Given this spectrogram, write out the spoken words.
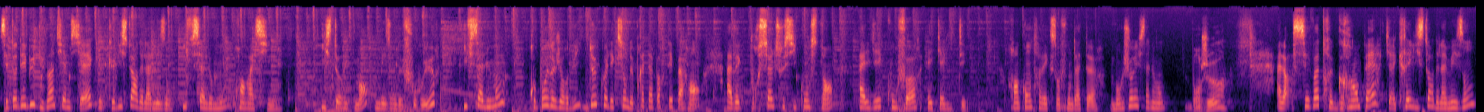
C'est au début du XXe siècle que l'histoire de la maison Yves Salomon prend racine. Historiquement, maison de fourrure, Yves Salomon propose aujourd'hui deux collections de prêt-à-porter par an, avec pour seul souci constant allier confort et qualité. Rencontre avec son fondateur. Bonjour Yves Salomon. Bonjour. Alors, c'est votre grand-père qui a créé l'histoire de la maison.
